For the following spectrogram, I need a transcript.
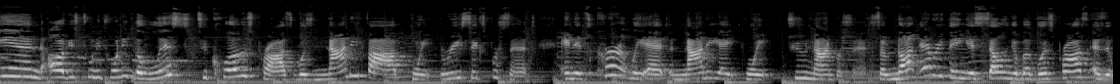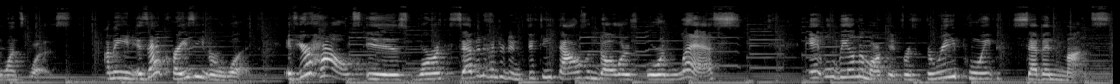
In August 2020, the list to close price was 95.36% and it's currently at 98.29%. So not everything is selling above list price as it once was. I mean, is that crazy or what? If your house is worth $750,000 or less, it will be on the market for 3.7 months.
